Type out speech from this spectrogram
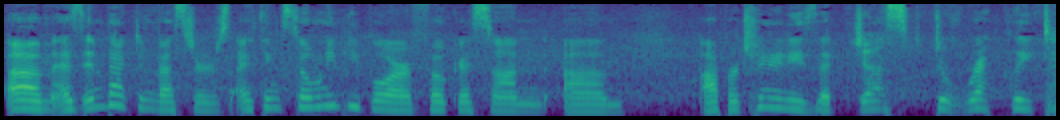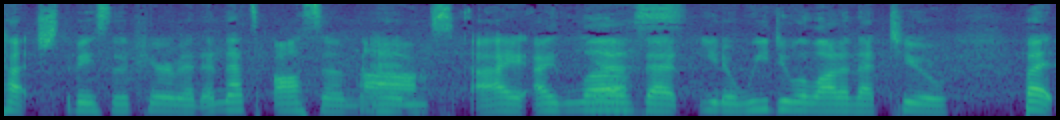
Um, as impact investors, I think so many people are focused on um, opportunities that just directly touch the base of the pyramid, and that's awesome. Ah. And I, I love Yes. that you know we do a lot of that too. But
